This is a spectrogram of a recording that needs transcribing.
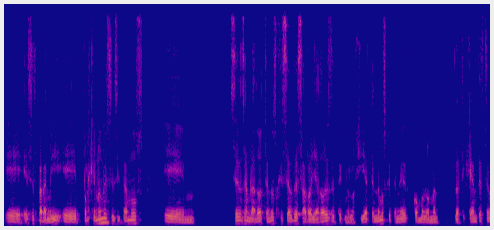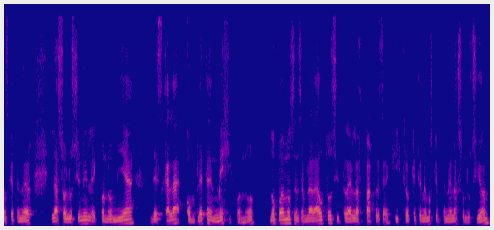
Eh, ese es para mí, eh, porque no necesitamos ser ensambladores, tenemos que ser desarrolladores de tecnología, tenemos que tener, como lo platiqué antes, tenemos que tener la solución y la economía de escala completa en México, ¿no? No podemos ensamblar autos y traer las partes de aquí. Creo que tenemos que tener la solución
